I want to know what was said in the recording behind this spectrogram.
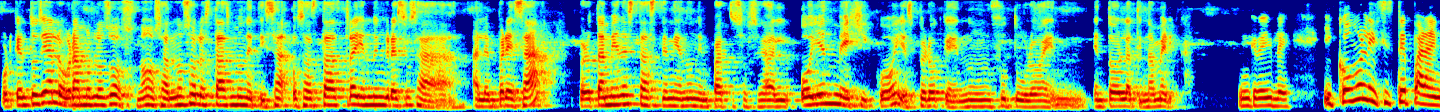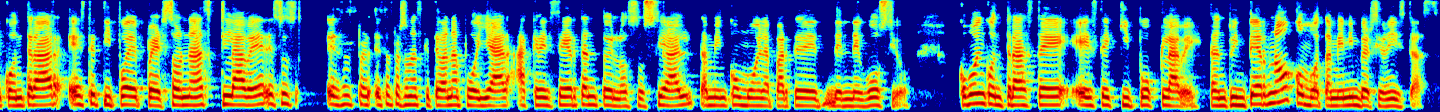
porque entonces ya logramos los dos, ¿no? O sea, no solo estás monetizando, o sea, estás trayendo ingresos a, a la empresa, pero también estás teniendo un impacto social hoy en México y espero que en un futuro en, en toda Latinoamérica. Increíble. ¿Y cómo le hiciste para encontrar este tipo de personas clave, esos esas, estas personas que te van a apoyar a crecer tanto en lo social también como en la parte del negocio. ¿Cómo encontraste este equipo clave, tanto interno como también inversionistas?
